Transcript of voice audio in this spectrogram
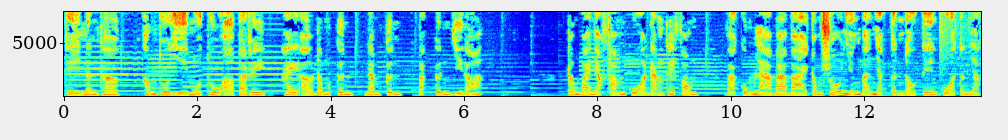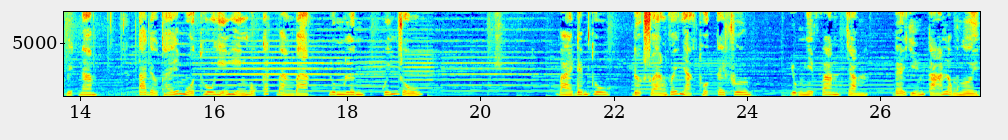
thì nên thơ không thua gì mùa thu ở Paris hay ở Đông Kinh, Nam Kinh, Bắc Kinh gì đó. Trong ba nhạc phẩm của Đặng Thế Phong và cũng là ba bài trong số những bản nhạc tình đầu tiên của tân nhạc Việt Nam, ta đều thấy mùa thu hiển hiện một cách bàn bạc, lung linh, quyến rũ. Bài Đêm Thu được soạn với nhạc thuật Tây Phương, dùng nhịp van chậm để diễn tả lòng người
